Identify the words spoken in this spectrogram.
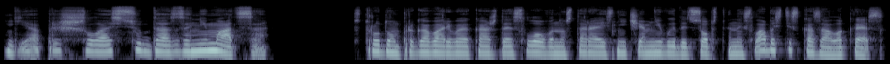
«Я пришла сюда заниматься», с трудом проговаривая каждое слово, но стараясь ничем не выдать собственной слабости, сказала Кэс.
